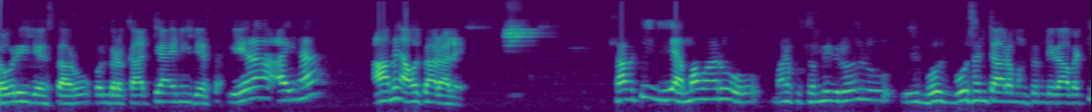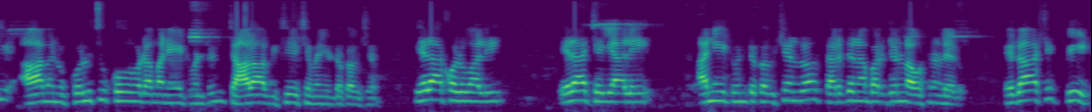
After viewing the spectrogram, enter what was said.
గౌరీ చేస్తారు. కొందరు కాత్యాయని చేస్తారు. ఎలా అయినా ఆమె అవతారాలే. కాబట్టి ఈ అమ్మవారు మనకు తొమ్మిది రోజులు ఈ భూ భూసంచారం ఉంటుంది కాబట్టి ఆమెను కొలుచుకోవడం అనేటువంటిది చాలా విశేషమైన ఒక విషయం. ఎలా కొలవాలి? ఎలా చెయ్యాలి? అనేటువంటి ఒక విషయంలో తర్జన భర్జనలు అవసరం లేదు. యథాశక్తి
